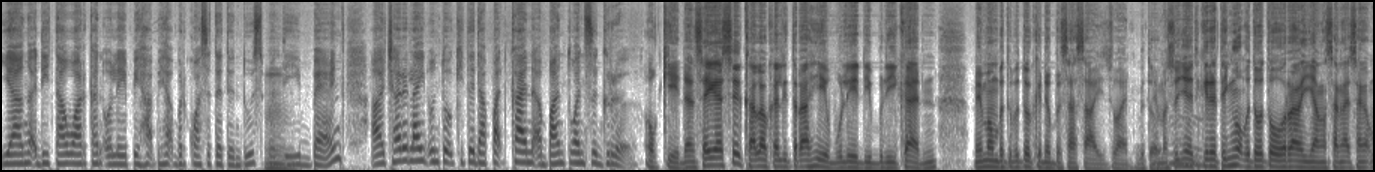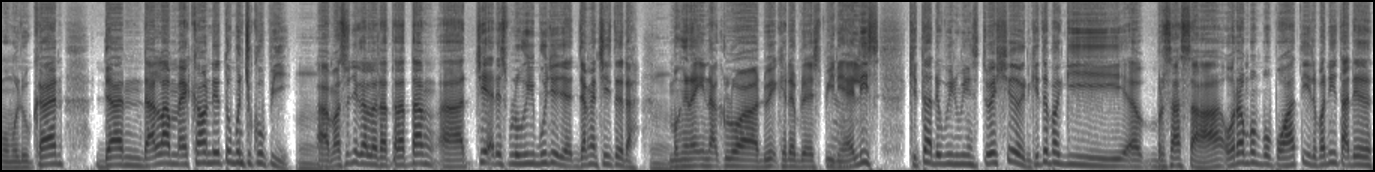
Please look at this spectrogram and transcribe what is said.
yang ditawarkan oleh pihak-pihak berkuasa tertentu seperti mm. bank, uh, cara lain untuk kita dapat mendapatkan bantuan segera. Okey dan saya rasa kalau kali terakhir boleh diberikan memang betul-betul kena bersasar Izwan. Betul. Dan maksudnya hmm. kena tengok betul-betul orang yang sangat-sangat memerlukan dan dalam akaun dia tu mencukupi. Hmm. Ha, maksudnya kalau datang-datang uh, cik ada RM10,000 je jangan cerita dah hmm. mengenai nak keluar duit KWSP ya. ni. At least kita ada win-win situation. Kita bagi uh, bersasar orang pun puas hati lepas ni tak ada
